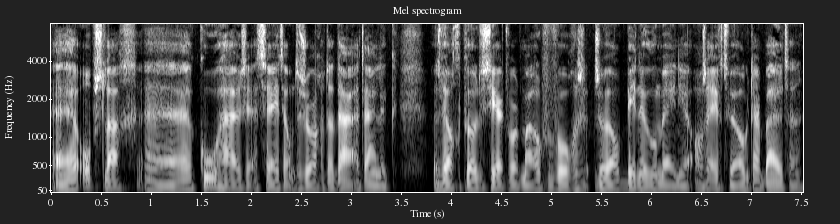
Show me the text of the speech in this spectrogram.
Uh, opslag, uh, koelhuizen, et cetera. Om te zorgen dat daar uiteindelijk het wel geproduceerd wordt. Maar ook vervolgens zowel binnen Roemenië als eventueel ook daarbuiten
